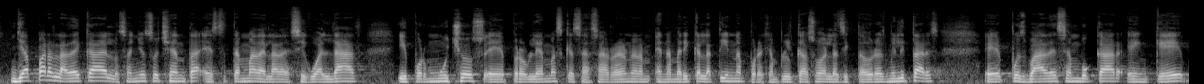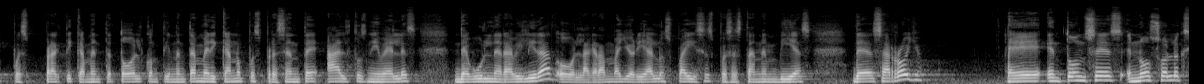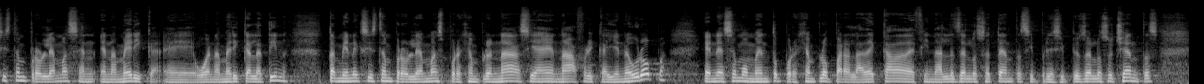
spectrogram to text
Ya para la década de los años 80 este tema de la desigualdad y por muchos eh, problemas que se desarrollaron en América Latina, por ejemplo el caso de las dictaduras militares, eh, pues va a desembocar en que pues prácticamente todo el continente americano pues presente altos niveles de vulnerabilidad o la gran mayoría de los países pues están en vías de desarrollo. Eh, entonces, no solo existen problemas en, América eh, o en América Latina, también existen problemas, por ejemplo, en Asia, en África y en Europa. En ese momento, por ejemplo, para la década de finales de los 70 y principios de los 80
